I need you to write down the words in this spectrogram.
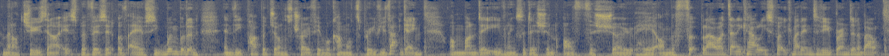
and then on Tuesday night it's the visit of AFC Wimbledon in the Papa John's Trophy. We'll come on to preview that game on Monday evening's edition of the show here on the Football Hour. Danny Cowley spoke in that interview, Brendan, about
